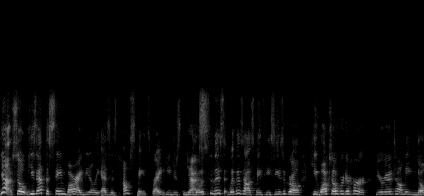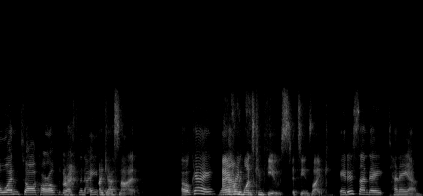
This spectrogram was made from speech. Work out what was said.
Yeah, so he's at the same bar ideally as his housemates, right? He just Yes. goes to this with his housemates. He sees a girl. He walks over to her. You're gonna tell me no one saw Carl for the rest of the night? I guess not. Okay. well, Everyone's confused. It seems like. It is Sunday, 10 a.m.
